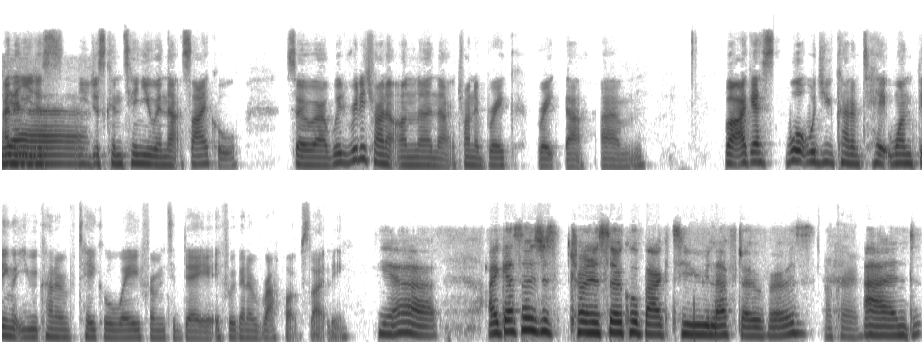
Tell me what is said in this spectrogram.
And yeah. then you just you just continue in that cycle. So uh, we're really trying to unlearn that trying to break break that um but i guess what would you kind of take one thing that you would kind of take away from today if we're going to wrap up slightly? Yeah I guess I was just trying to circle back to leftovers. Okay. And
